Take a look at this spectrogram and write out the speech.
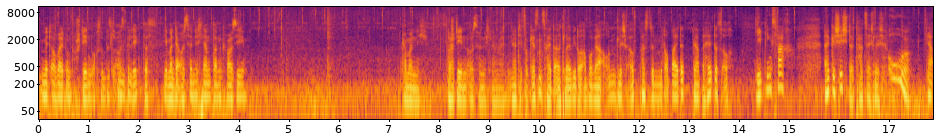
Mitarbeit und Verstehen auch so ein bisschen ausgelegt, dass jemand, der auswendig lernt, dann quasi kann man nicht verstehen, auswendig lernen. Ja, die vergessen es halt auch gleich wieder, aber wer ordentlich aufpasst und mitarbeitet, der behält das auch. Lieblingsfach? Äh, Geschichte tatsächlich. Oh, Ja.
